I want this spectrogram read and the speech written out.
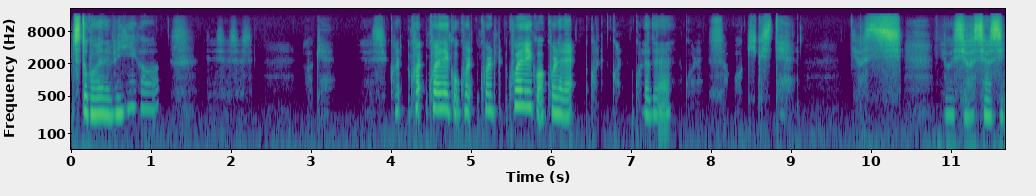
ちょっとごめんね。右側。よしよしよしオッケー。よし。これこれこれでいこう。これこれこれでいこうこれで。これこれこれでね。これ。大きくして。よし。よしよしよし。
